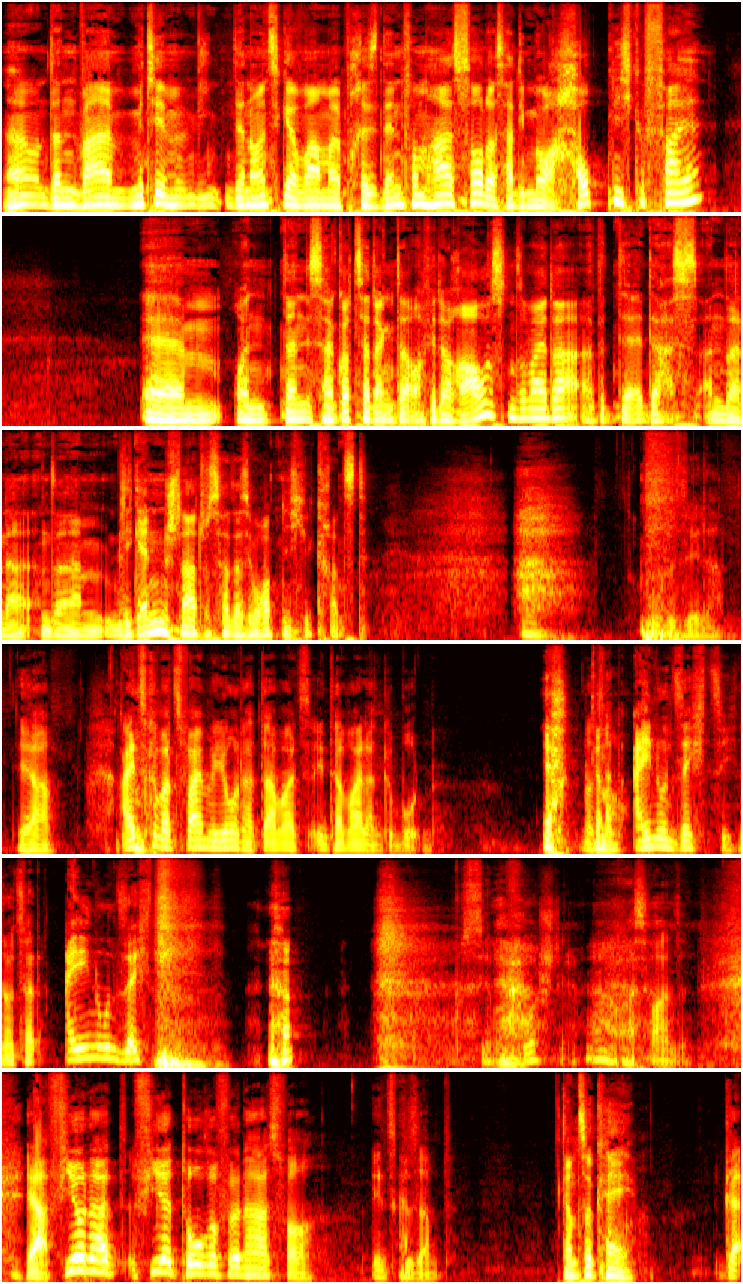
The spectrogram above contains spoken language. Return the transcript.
Ja, und dann war er Mitte der 90er war mal Präsident vom HSV, das hat ihm überhaupt nicht gefallen. Ähm, und dann ist er Gott sei Dank da auch wieder raus und so weiter. Aber der, das an, seiner, an seinem Legendenstatus hat das überhaupt nicht gekratzt. Uwe Seeler, ja. 1,2 Millionen hat damals Inter Mailand geboten. Ja, 1961. Genau. 1961. Ja. Musst du dir mal vorstellen. Ja, was Wahnsinn. Ja, 404 Tore für den HSV insgesamt. Ganz okay.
